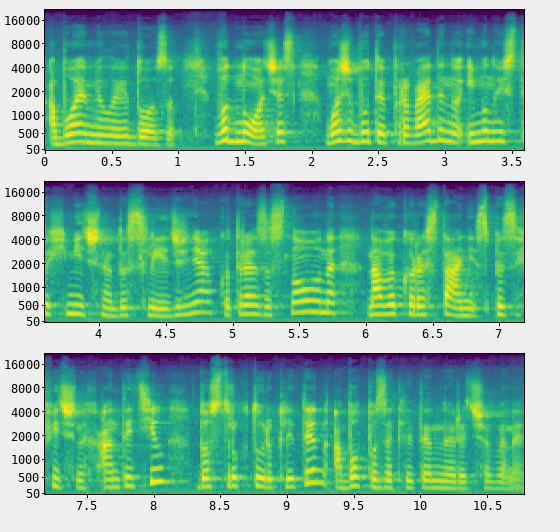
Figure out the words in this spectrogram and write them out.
або амілоїдозу. Водночас може бути проведено імуногістохімічне дослідження, котре засноване на використанні специфічних антитіл до структур клітин або позаклітинної речовини.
